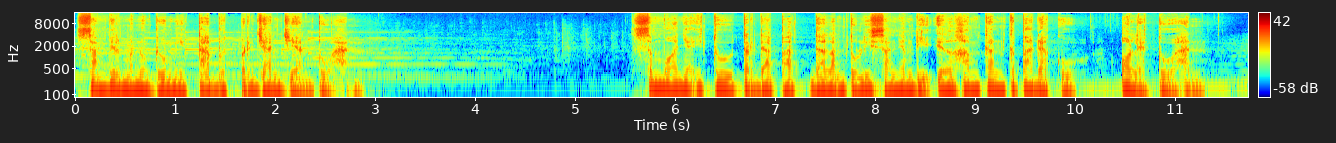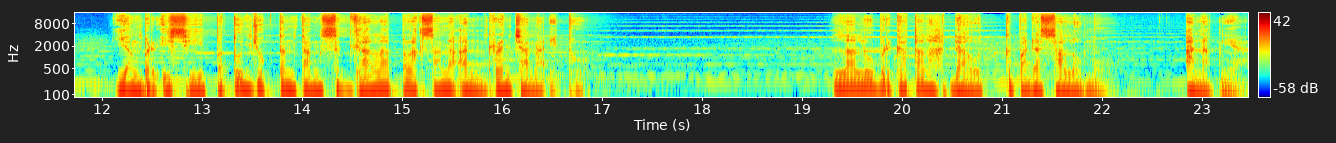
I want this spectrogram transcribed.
sambil menudungi tabut perjanjian Tuhan. Semuanya itu terdapat dalam tulisan yang diilhamkan kepadaku oleh Tuhan yang berisi petunjuk tentang segala pelaksanaan rencana itu. Lalu berkatalah Daud kepada Salomo, anaknya,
